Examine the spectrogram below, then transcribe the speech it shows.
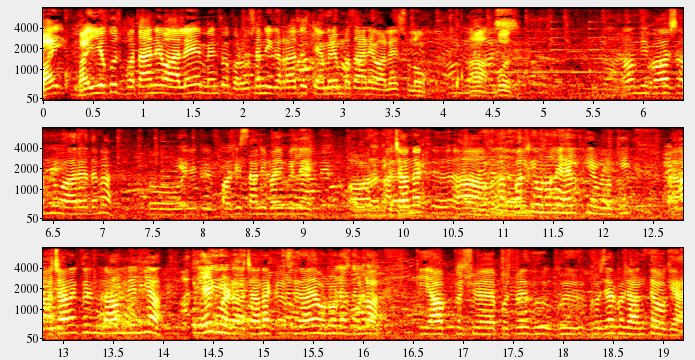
भाई भाई ये कुछ बताने वाले हैं मैं इन पे भरोसा नहीं कर रहा तो कैमरे में बताने वाले हैं सुनो। हाँ बोल। हम भी बाहर हम लोग आ रहे थे ना। तो एक पाकिस्तानी भाई मिले और अचानक हाँ मतलब बल्कि उन्होंने हेल्प की हम लोग की। अचानक फिर नाम ले लिया। एक मिनट अचानक फिर आया उन्होंने बोला कि आप पुष्प- पुष्पेश गुर्जर को जानते हो क्या?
